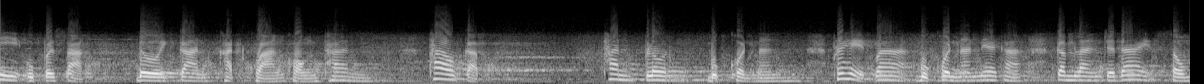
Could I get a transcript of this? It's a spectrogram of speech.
มีอุปสรรคโดยการขัดขวางของท่าน เท่ากับ ท่านปล้นบุคคลนั้น เพราะเหตุว่าบุคคลนั้นเนี่ยค่ะกำลังจะได้สม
